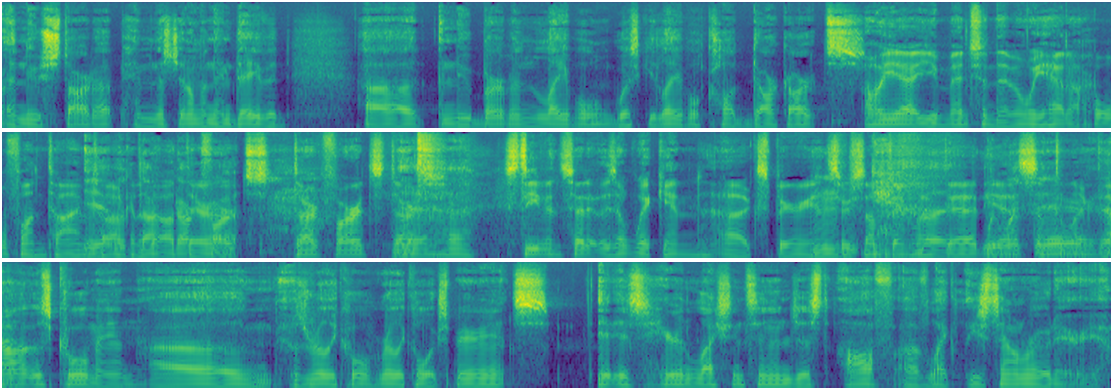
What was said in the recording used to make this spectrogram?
a new startup. Him and this gentleman named David, uh, a new bourbon label, whiskey label called Dark Arts. Oh yeah, you mentioned them, and we had a whole fun time Yeah, talking dark- about dark their uh, farts. dark farts. Dark. Yeah. Steven said it was a Wiccan uh, experience or something like that. we yeah, went something there. like that. No, it was cool, man. Um, it was really cool, really cool experience. It is here in Lexington, just off of like Leestown Road area.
